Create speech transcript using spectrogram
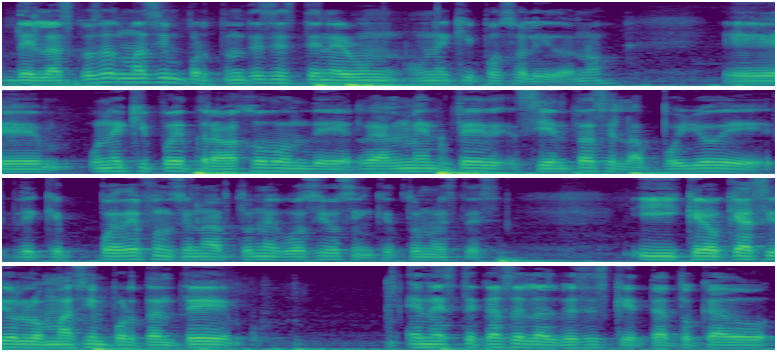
de las cosas más importantes es tener un, equipo sólido, ¿no? Eh, un equipo de trabajo donde realmente sientas el apoyo de, de, que puede funcionar tu negocio sin que tú no estés. Y creo que ha sido lo más importante en este caso de las veces que te ha tocado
